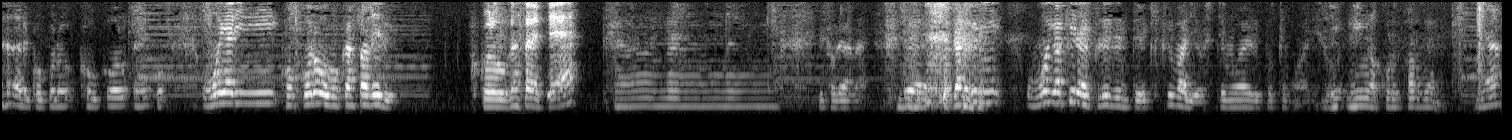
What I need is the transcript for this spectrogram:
ある心心えこ思いやりに心を動かされる。心動かされて？それはない。で逆に思いがけないプレゼントや気配りをしてもらえることもありそう。に新村これからだよね。いや。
